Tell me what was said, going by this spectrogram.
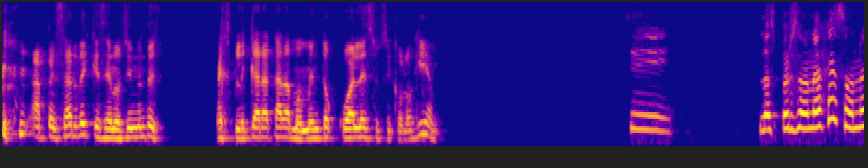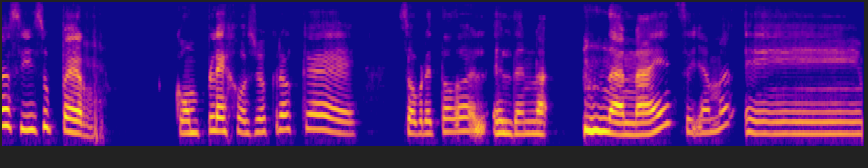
a pesar de que se nos intenta explicar a cada momento cuál es su psicología. Sí, los personajes son así súper complejos. Yo creo que sobre todo el, de Nanae se llama, eh,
